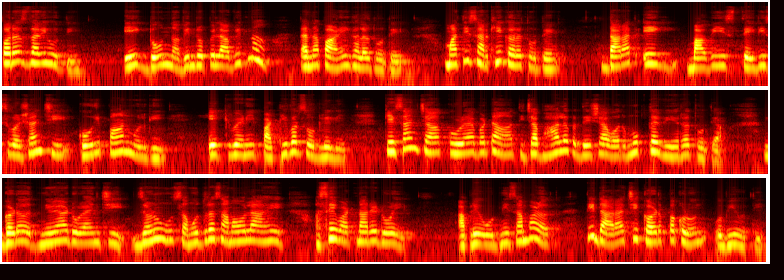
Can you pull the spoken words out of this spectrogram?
परसदारी होती. एक दोन नवीन रोपे लावलीत ना त्यांना पाणी घालत होते. माती सारखी करत होते. दारात एक बावीस तेवीस वर्षांची गोरी पान मुलगी एक वेणी पाठीवर सोडलेली. केसांच्या कुळ्या बटा तिच्या भाल प्रदेशावर मुक्त विहरत होत्या. गडद निळ्या डोळ्यांची जणू समुद्र सामावला आहे असे वाटणारे डोळे. आपली ओढणी सांभाळत ती दाराची कड पकडून उभी होती.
